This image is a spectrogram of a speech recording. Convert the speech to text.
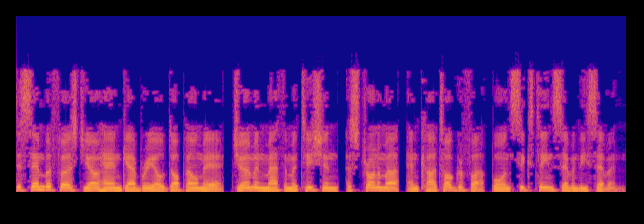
December 1 – Johann Gabriel Doppelmayr, German mathematician, astronomer, and cartographer born 1677.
